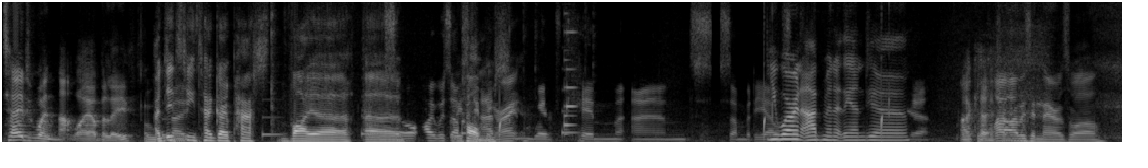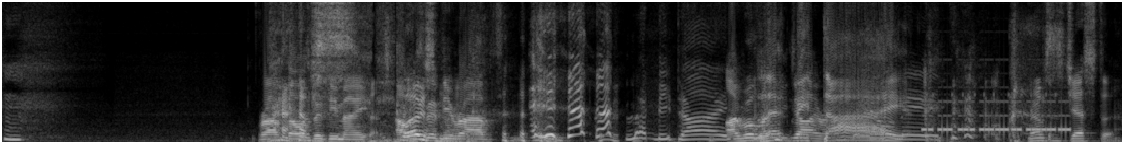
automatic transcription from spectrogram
Ted went that way, I believe. I did No. see Ted go past via. Uh, so I was up comms. in Right. with him and somebody else. You were an admin at the end, yeah. yeah. Okay. I, I was in there as well. Ravs, I was with you, mate. That's I was close, with you, man. Ravs. Let me die. I will let, Let you me die, Ravs. die. Ramses Jester.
